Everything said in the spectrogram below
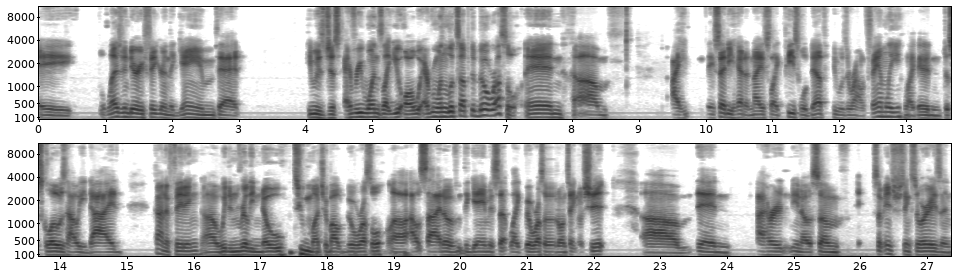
a legendary figure in the game that he was just everyone's like you all everyone looks up to Bill Russell. And um I they said he had a nice like peaceful death. He was around family. Like they didn't disclose how he died. Kind of fitting. Uh we didn't really know too much about Bill Russell uh outside of the game except like Bill Russell don't take no shit. Um and I heard you know some some interesting stories. And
